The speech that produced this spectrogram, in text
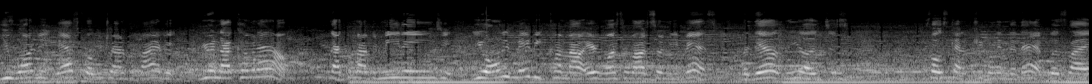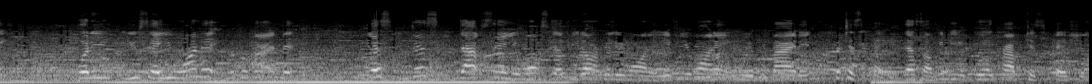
You wanted it, you asked for it, we're trying to provide it. You're not coming out. Not coming out to meetings. You, you only maybe come out every once in a while to certain events. But they'll, you know, just folks kind of trickle into that. But it's like, what do you, you say you want it, we're providing it. Just, just stop saying you want stuff you don't really want it. If you want it and we provide it, participate. That's all. We need full crowd participation.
